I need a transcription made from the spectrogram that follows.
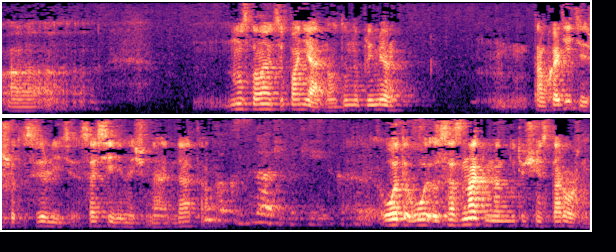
э, ну, становится понятно. Вот например, там хотите что-то сверлите, соседи начинают, да, там. Ну, как знаки какие-то. Которые... Вот, вот со знаками надо быть очень осторожным,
